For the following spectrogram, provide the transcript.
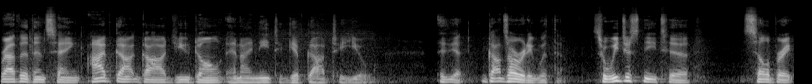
rather than saying I've got God, you don't, and I need to give God to you. God's already with them, so we just need to celebrate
